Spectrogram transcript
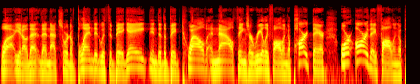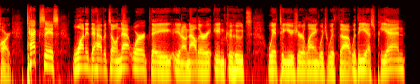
well, you know that then that sort of blended with the Big Eight into the Big Twelve, and now things are really falling apart there, or are they falling apart? Texas wanted to have its own network. They, you know, now they're in cahoots with, to use your language, with uh, with ESPN,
